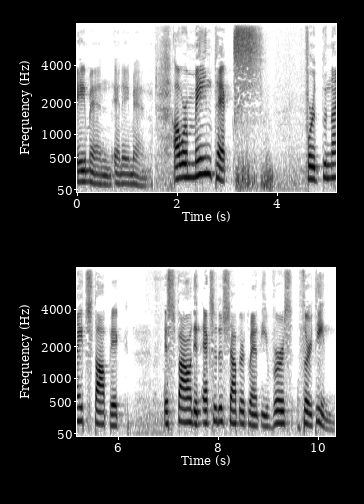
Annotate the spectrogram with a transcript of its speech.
Amen and amen. Our main text for tonight's topic is found in Exodus chapter 20, verse 13.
